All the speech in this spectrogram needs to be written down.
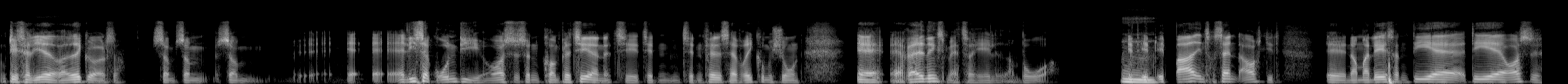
Nogle detaljerede redegørelser, som, som, som er, er- er lige så grundige og også sådan kompletterende til, til, den, til den fælles haverikommission af, af redningsmaterialet ombord et, Mm. et, et meget interessant afsnit, øh, når man læser den. Det er, det er også,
